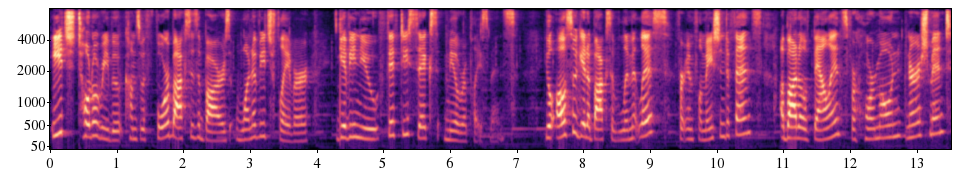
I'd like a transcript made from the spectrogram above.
Each Total Reboot comes with four boxes of bars, one of each flavor, giving you 56 meal replacements. You'll also get a box of Limitless for inflammation defense, a bottle of Balance for hormone nourishment,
